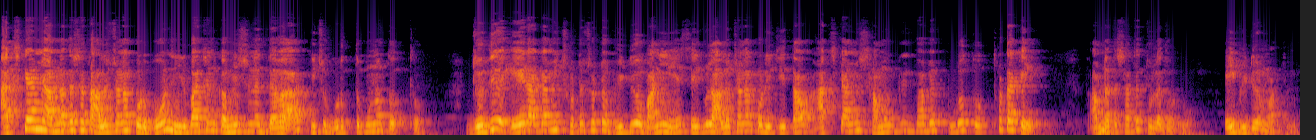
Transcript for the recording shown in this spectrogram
আজকে আমি আপনাদের সাথে আলোচনা করব নির্বাচন কমিশনের দেওয়া কিছু গুরুত্বপূর্ণ তথ্য। যদিও এর আগে আমি ছোট ছোট ভিডিও বানিয়ে সেইগুলো আলোচনা করেছি, তাও আজকে আমি সামগ্রিকভাবে পুরো তথ্যটাকে আপনাদের সাথে তুলে ধরবো এই ভিডিওর মাধ্যমে।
